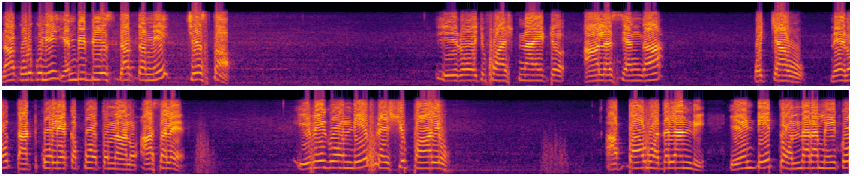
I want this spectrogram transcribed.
నా కొడుకుని ఎంబీబీఎస్ డాక్టర్ని చేస్తా. ఈరోజు ఫస్ట్ నైట్ ఆలస్యంగా వచ్చావు. నేను తట్టుకోలేకపోతున్నాను. అసలే. ఇవిగోండి ఫ్రెష్ పాలు. అబ్బా వదలండి. ఏంటి తొందర మీకు?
